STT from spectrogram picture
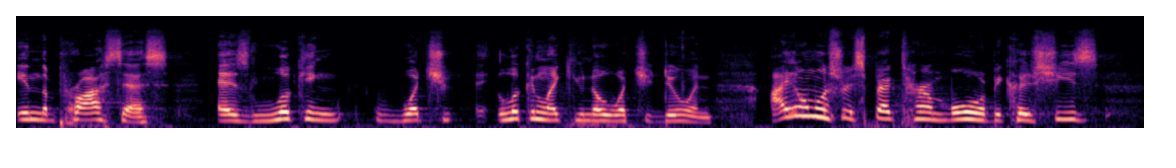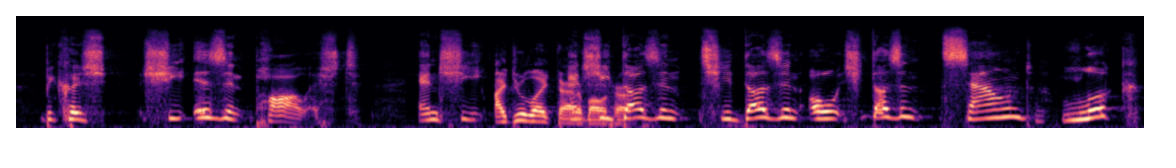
in the process as looking what you looking like you know what you're doing. I almost respect her more because she's because she isn't polished and she I do like that and about she her. doesn't she doesn't oh she doesn't sound look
